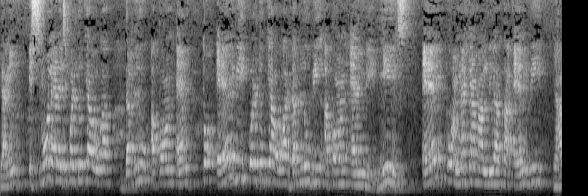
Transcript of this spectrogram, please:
यानी small N is equal to क्या होगा? डब्ल्यू अपॉन एम तो एन बी इक्वल टू क्या होगा? W B upon M B means N को हमने क्या मान लिया था? एन बी यहाँ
